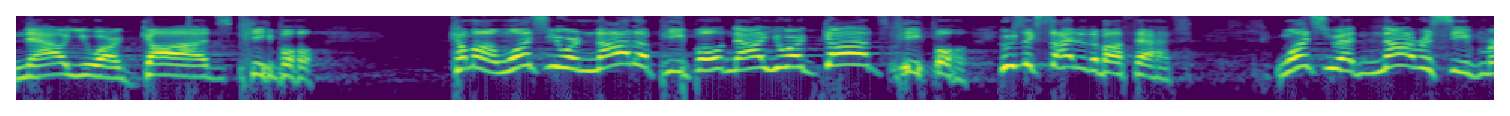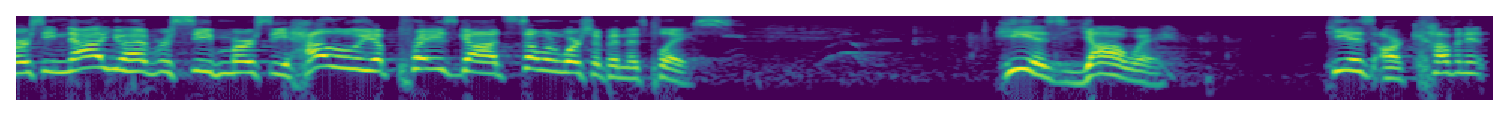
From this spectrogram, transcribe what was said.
now you are God's people. Come on, once you were not a people, now you are God's people. Who's excited about that? Once you had not received mercy, now you have received mercy. Hallelujah, praise God. Someone worship in this place. He is Yahweh. He is our covenant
